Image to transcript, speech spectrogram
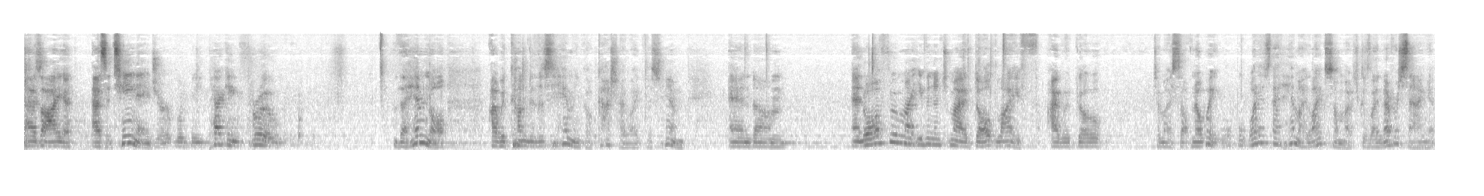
as I, as a teenager, would be pecking through the hymnal, I would come to this hymn and go, "Gosh, I like this hymn." and um, and all through my even into my adult life, I would go to myself, no wait, what is that hymn I like so much? Because I never sang it,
